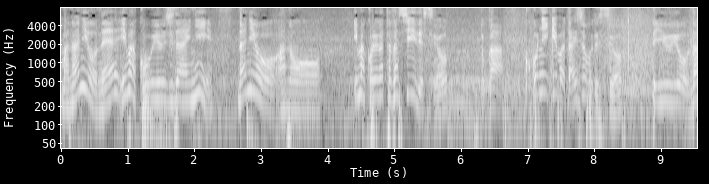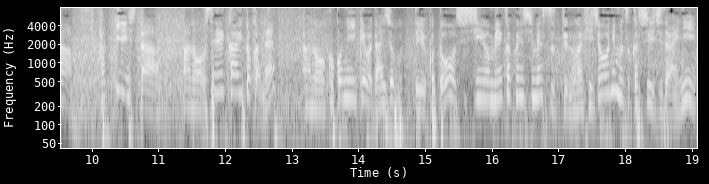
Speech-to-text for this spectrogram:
まあ何をね今こういう時代に何をあの今これが正しいですよとかここに行けば大丈夫ですよっていうようなはっきりしたあの正解とかねあのここに行けば大丈夫っていうことを指針を明確に示すっていうのが非常に難しい時代に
